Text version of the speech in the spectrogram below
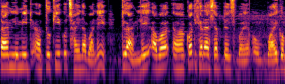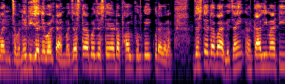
टाइम लिमिट तोकिएको छैन भने त्यो हामीले अब कतिखेर एक्सेप्टेन्स भयो भएको मानिन्छ भने रिजनेबल टाइममा जस्तै अब जस्तै एउटा फलफुलकै कुरा गरौँ। जस्तै तपाईँहरूले चाहिँ कालीमाटी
